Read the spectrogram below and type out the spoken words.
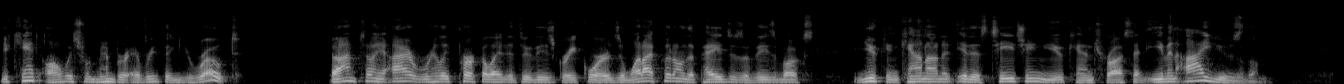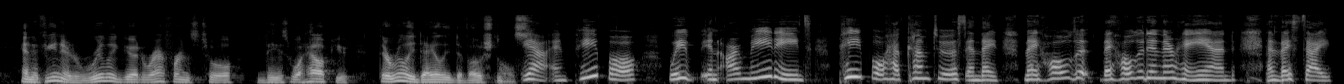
you can't always remember everything you wrote. But I'm telling you, I really percolated through these Greek words, and what I put on the pages of these books, you can count on it. It is teaching you can trust, and even I use them. And if you need a really good reference tool, these will help you. They're really daily devotionals. Yeah, and people, we in our meetings, people have come to us and they they hold it they hold it in their hand and they say,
